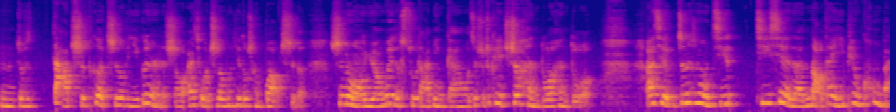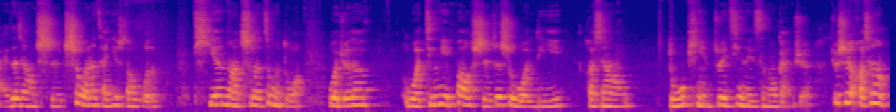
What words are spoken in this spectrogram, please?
嗯就是大吃特吃都是一个人的时候，而且我吃的东西都是很不好吃的，是那种原味的苏打饼干，我就是可以吃很多很多，而且真的是那种机机械的，脑袋一片空白的这样吃，吃完了才意识到我的天呐，吃了这么多。我觉得我经历暴食，这是我离好像毒品最近的一次那种感觉，就是好像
